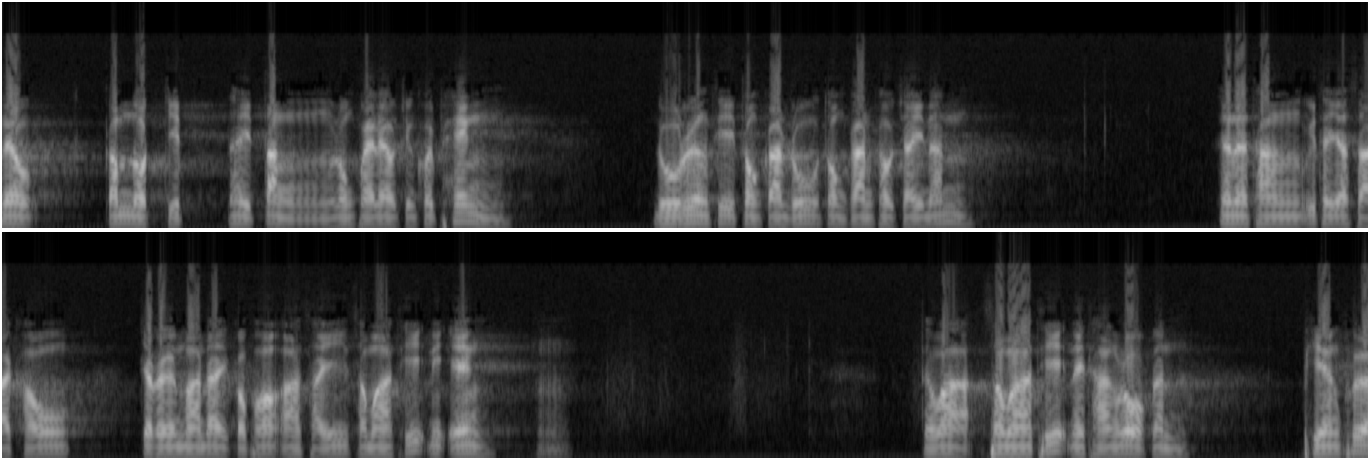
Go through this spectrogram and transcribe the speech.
แล้วกำหนดจิต ให้ตั้งลงไปแล้วจึงค่อยเพ่ง ดูเรื่องที่ต้องการรู้ต้องการเข้าใจนั้นในทางวิทยาศาสตร์เขาเจริญมาได้ก็เพราะอาศัยสมาธินี่เองแต่ว่าสมาธิในทางโลกนั้น เพียงเพื่อ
